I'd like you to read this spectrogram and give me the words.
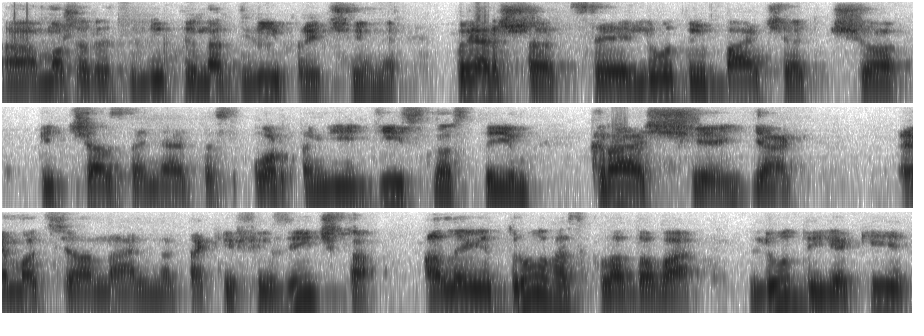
е, може розділити на дві причини. Перша це люди бачать, що під час заняття спортом їй дійсно стає краще як емоціонально, так і фізично. Але і друга складова люди, які е,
